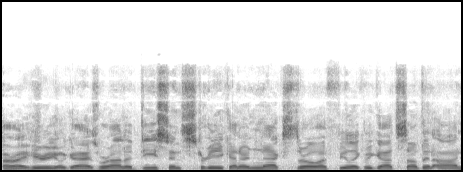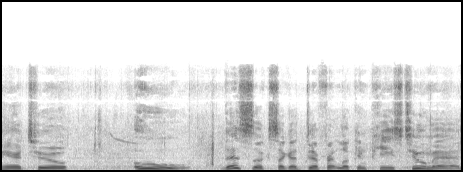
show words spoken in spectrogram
All right, here we go, guys. We're on a decent streak. On our next throw, I feel like we got something on here too. Ooh, this looks like a different looking piece too, man.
